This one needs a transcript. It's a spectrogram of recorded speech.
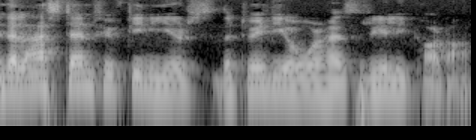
in the last 10 15 years the 20 over has really caught on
